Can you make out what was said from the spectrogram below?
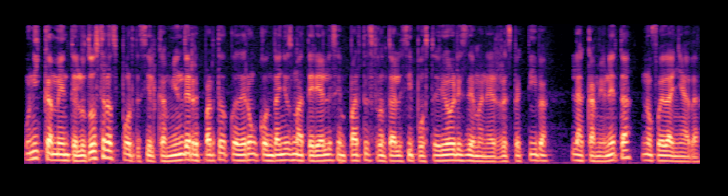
Únicamente los dos transportes y el camión de reparto quedaron con daños materiales en partes frontales y posteriores de manera respectiva. La camioneta no fue dañada.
